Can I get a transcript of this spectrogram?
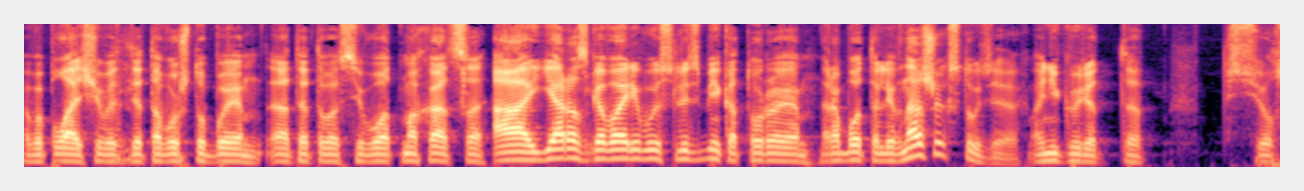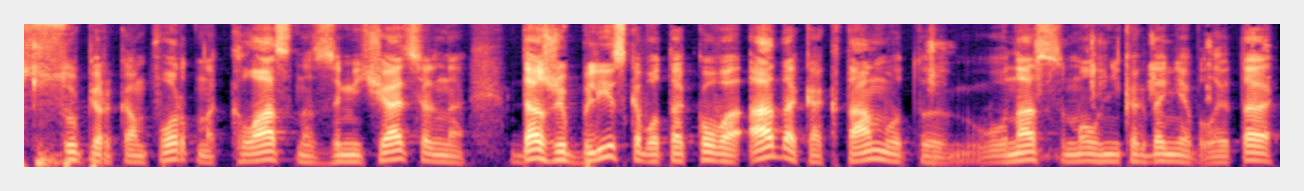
выплачивать для того, чтобы от этого всего отмахаться. А я разговариваю с людьми, которые работали в наших студиях. Они говорят, все супер комфортно, классно, замечательно. Даже близко вот такого ада, как там вот э, у нас, мол, никогда не было. Это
